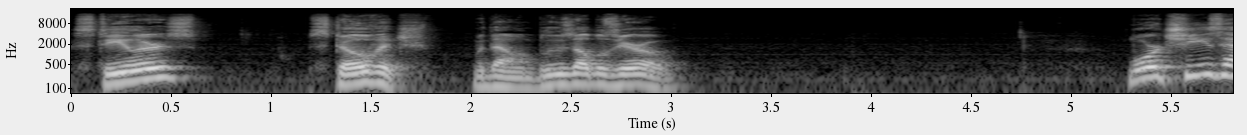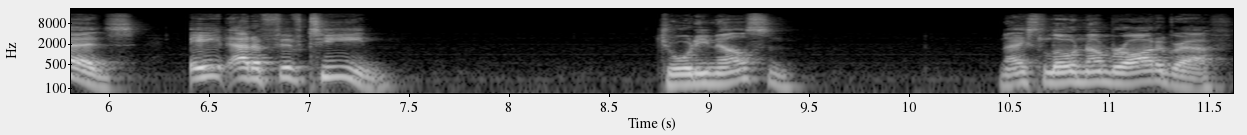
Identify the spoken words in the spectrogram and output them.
Steelers, Stovich with that one. Blues double zero. More cheeseheads. 8 out of 15. Jordy Nelson. Nice low number autograph.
